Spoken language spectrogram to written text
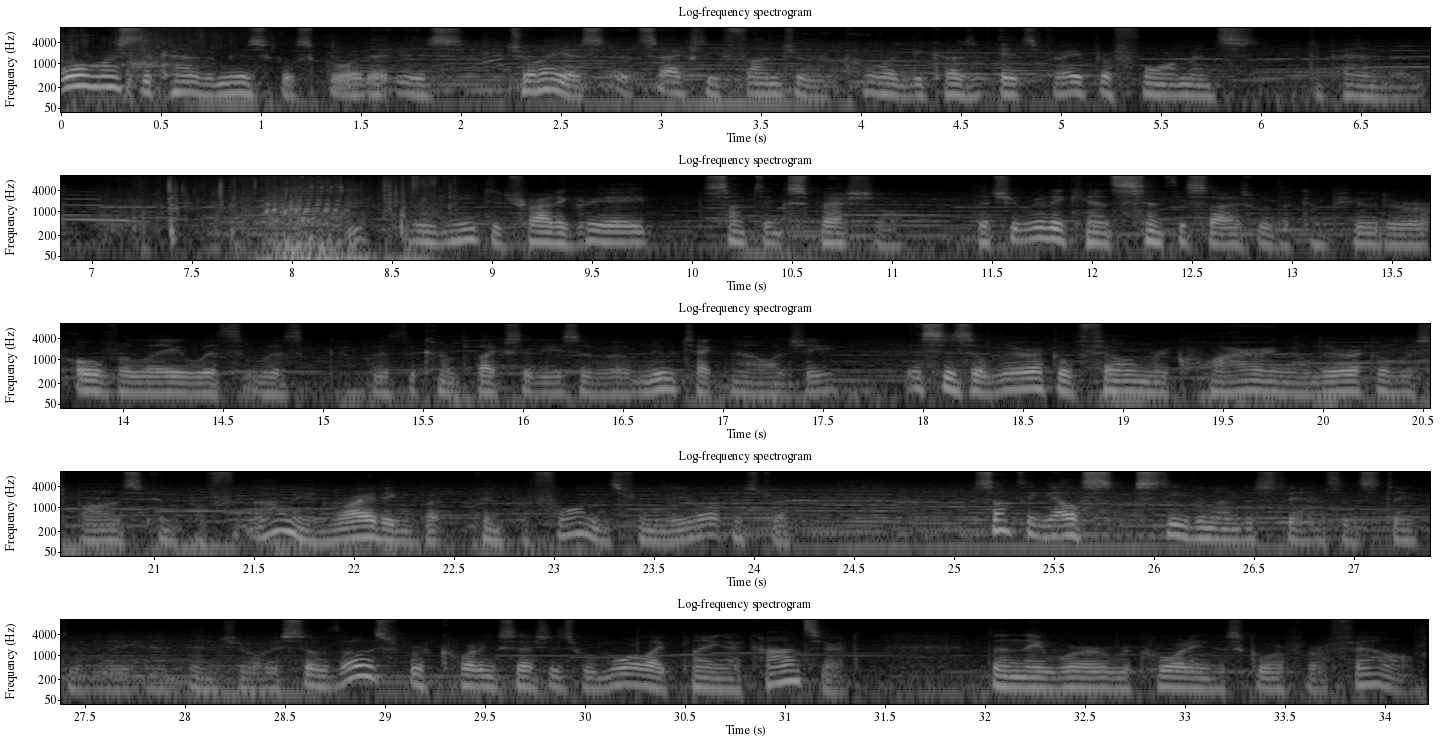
War is the kind of a musical score that is joyous. It's actually fun to record because it's very performance dependent. We need to try to create something special that you really can't synthesize with a computer or overlay with, with, with the complexities of a new technology. This is a lyrical film requiring a lyrical response in not only in writing but in performance from the orchestra. Something else Steven understands instinctively and enjoys. So those recording sessions were more like playing a concert than they were recording a score for a film.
